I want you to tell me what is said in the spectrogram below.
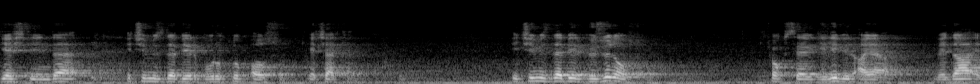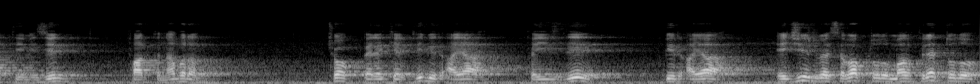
geçtiğinde içimizde bir burukluk olsun geçerken. İçimizde bir hüzün olsun. Çok sevgili bir aya veda ettiğimizin farkına varalım. Çok bereketli bir aya, feyizli bir aya, ecir ve sevap dolu, mağfiret dolu,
